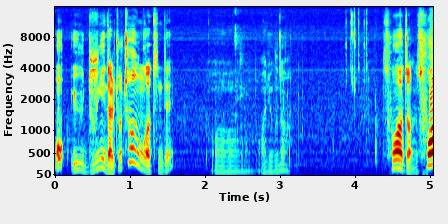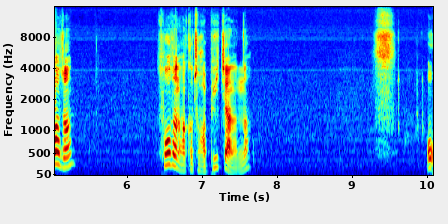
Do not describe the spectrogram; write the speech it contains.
어? 이거 눈이 날 쫓아오는 것 같은데? 어, 아니구나. 소화전. 소화전? 소화전 아까 저 앞에 있지 않았나? 어?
